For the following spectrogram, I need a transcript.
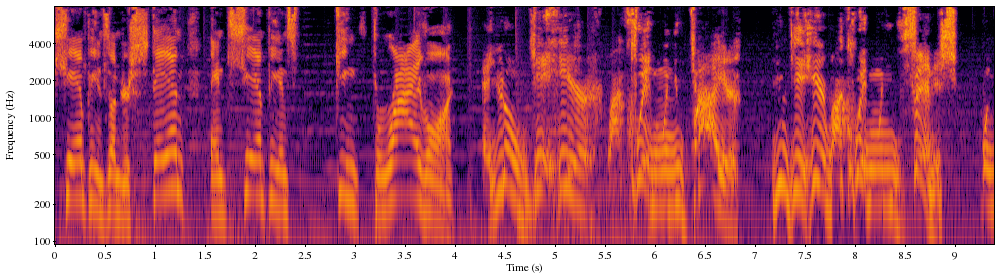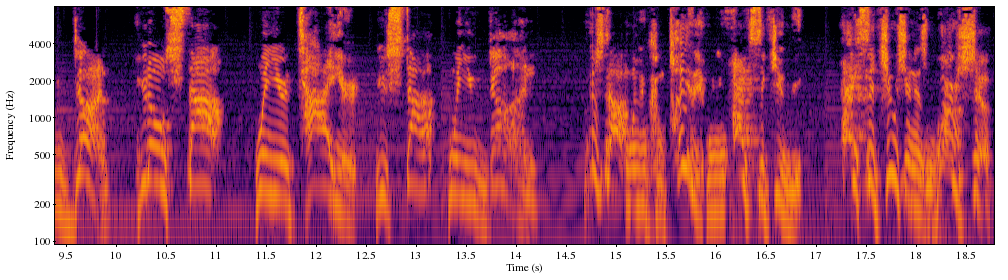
champions understand, and champions thrive on. And you don't get here by quitting when you're tired. You get here by quitting when you finish, when you're done. You don't stop when you're tired. You stop when you're done. You stop when you complete it, when you execute it. Execution is worship.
